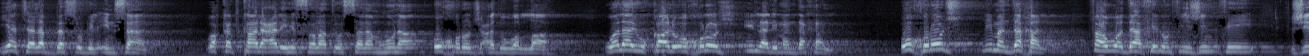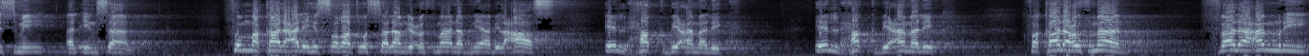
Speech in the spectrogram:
يتلبس بالإنسان. وقد قال عليه الصلاة والسلام هنا أخرج عدو الله. ولا يقال أخرج إلا لمن دخل. أخرج لمن دخل فهو داخل في, في جسم الإنسان. ثم قال عليه الصلاة والسلام لعثمان بن أبي العاص الحق بعملك الحق بعملك. فقال عثمان فلعمري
